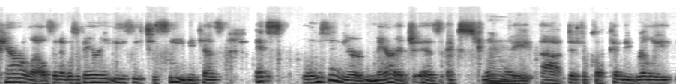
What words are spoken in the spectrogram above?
parallels and it was very easy to see because it's losing your marriage is extremely mm. uh, difficult, can be really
